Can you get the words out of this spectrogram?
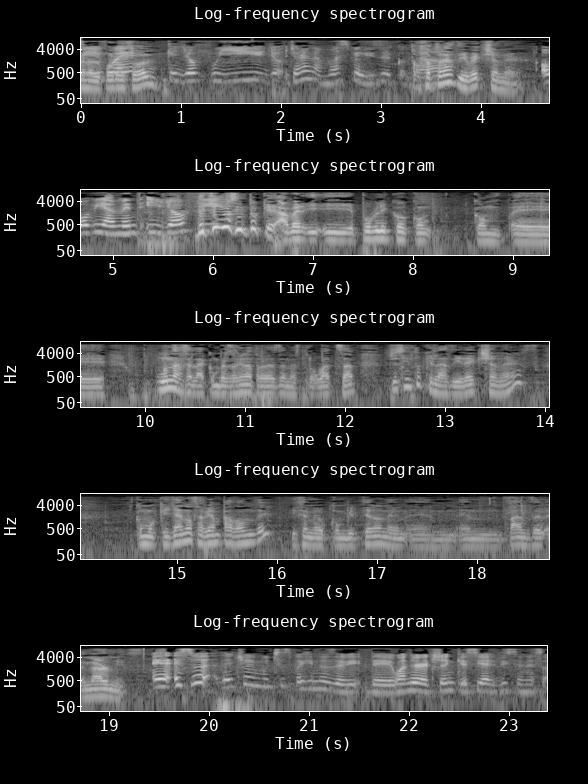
en Sí, el Foro fue Sol. que yo fui, yo, yo era la más feliz del O condado. sea, tú eras Directioner. Obviamente, y yo De fui... hecho, yo siento que, a ver, y, y público con, con eh, únase a la conversación a través de nuestro WhatsApp. Yo siento que las Directioners, como que ya no sabían para dónde y se me convirtieron en, en, en fans, de- en armies. Eh, eso, de hecho, hay muchas páginas de, de One Direction que sí dicen eso.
